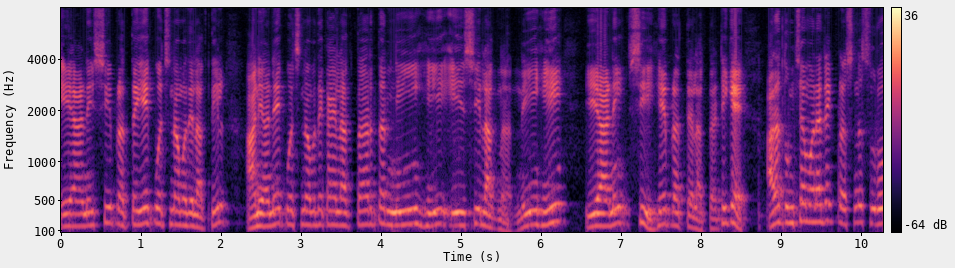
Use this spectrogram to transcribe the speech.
ए आणि शी प्रत्यय एक वचनामध्ये लागतील. आणि अनेक वचनामध्ये काय लागतात? तर नी ही ई शी लागणार. नी ही ई आणि शी हे प्रत्यय लागतात. ठीक आहे? आता तुमच्या मनात एक प्रश्न सुरू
